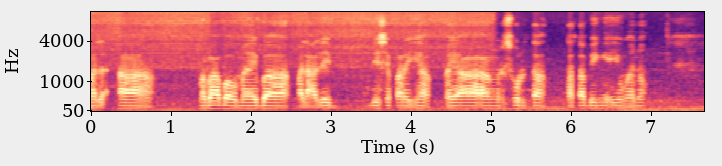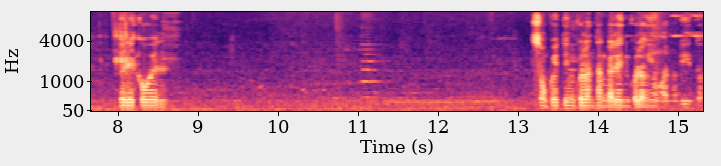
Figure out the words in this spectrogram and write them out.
mal, ah, mababaw may iba malalim hindi siya pareha kaya ang resulta tatabingi yung ano helicoil sungkitin ko lang, tanggalin ko lang yung ano dito.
